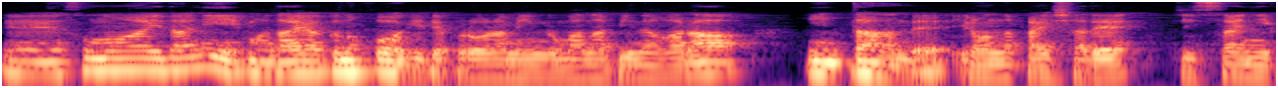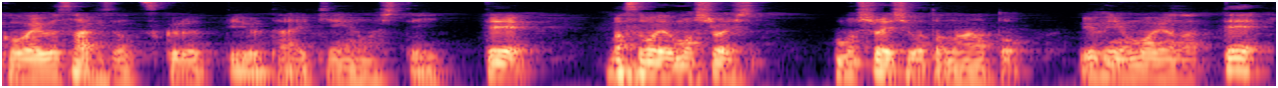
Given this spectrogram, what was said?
えーその間に、まあ、大学の講義でプログラミング学びながら、インターンでいろんな会社で実際にこうウェブサービスを作るっていう体験をしていって、まあ、すごい面白い、面白い仕事だなというふうに思うようになって、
